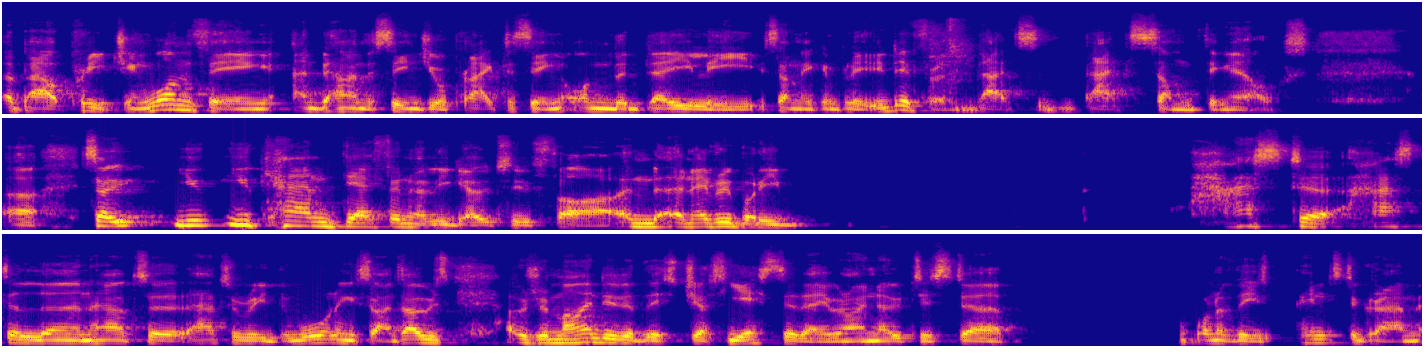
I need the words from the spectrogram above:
about preaching one thing and behind the scenes you're practicing on the daily something completely different, that's that's something else. Uh, so you you can definitely go too far, and and everybody has to has to learn how to how to read the warning signs. I was I was reminded of this just yesterday when I noticed uh, one of these Instagram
